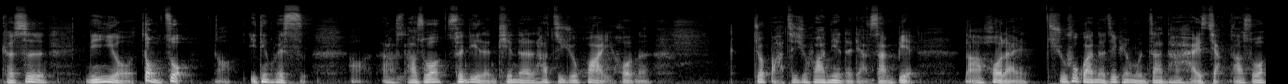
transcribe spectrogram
可是你有动作啊，一定会死啊。”啊，他说孙立人听了他这句话以后呢，就把这句话念了两三遍。然后后来徐副官的这篇文章他还讲，他说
